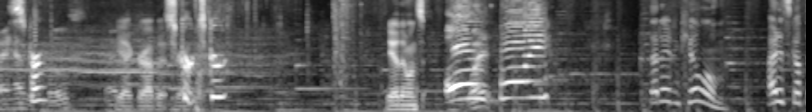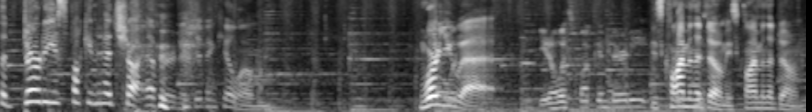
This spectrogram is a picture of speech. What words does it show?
I have Skirt. close? I have Yeah, grab it. close? grab Skirt, it. skirt. The other one's. Oh What? boy! That didn't kill him. I just got the dirtiest fucking headshot ever, and it didn't kill him. Where you at? You know what's fucking dirty? He's climbing the dome. He's climbing the dome.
